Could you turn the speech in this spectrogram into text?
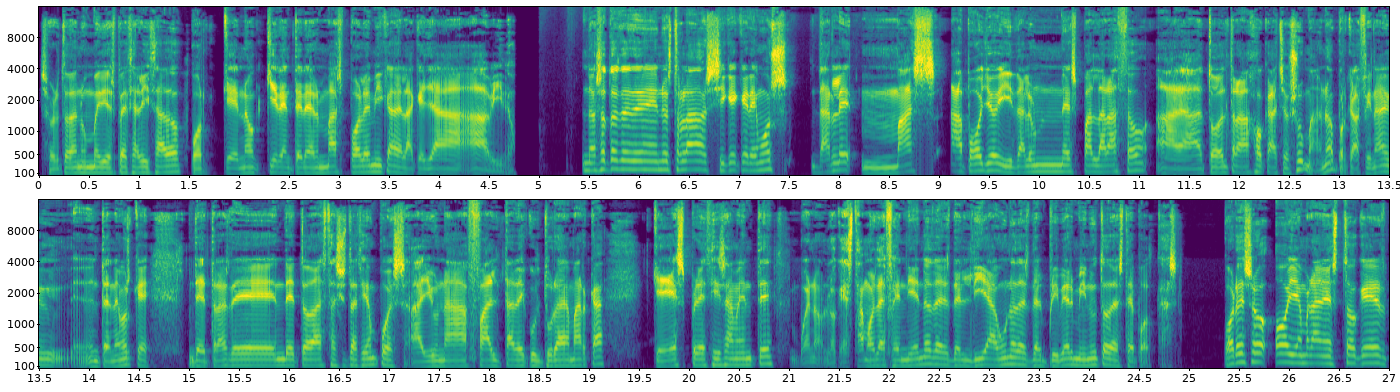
sobre todo en un medio especializado, porque no quieren tener más polémica de la que ya ha habido. nosotros desde nuestro lado sí que queremos darle más apoyo y darle un espaldarazo a todo el trabajo que ha hecho Suma, ¿no? Porque al final entendemos que detrás de, de toda esta situación pues hay una falta de cultura de marca que es precisamente, bueno, lo que estamos defendiendo desde el día uno, desde el primer minuto de este podcast. Por eso hoy en Brand Stoker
